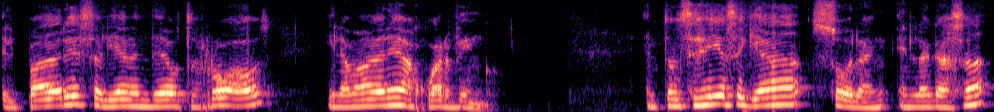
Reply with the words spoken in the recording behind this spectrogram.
El padre salía a vender autos robados y la madre a jugar bingo. Entonces ella se quedaba sola en, en la casa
